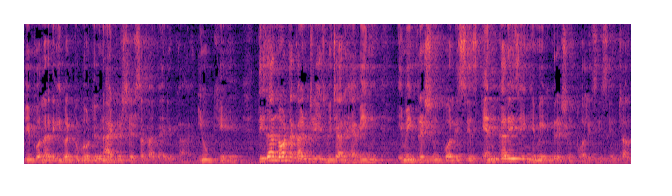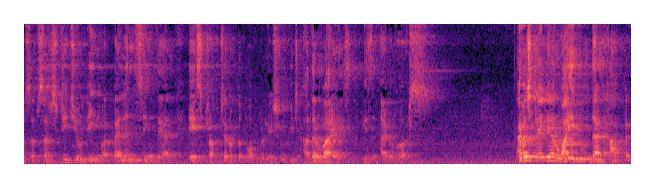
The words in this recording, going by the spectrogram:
people are eager to go to United States of America, UK. These are not the countries which are having immigration policies, encouraging immigration policies in terms of substituting or balancing their age structure of the population, which otherwise is adverse. I must tell you why do that happen.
